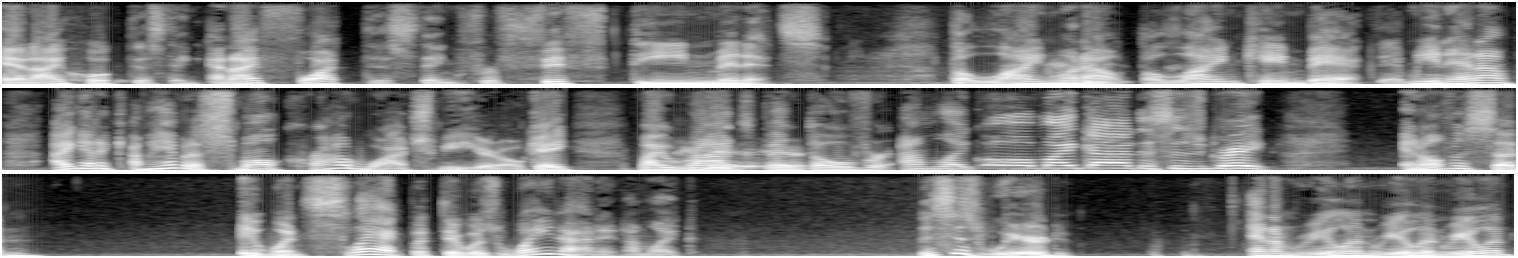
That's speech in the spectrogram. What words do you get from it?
And I hooked this thing, and I fought this thing for 15 minutes. The line went out. The line came back. I mean, and I'm I got I'm having a small crowd watch me here. Okay, my rod's Yeah, bent yeah. over. I'm like, oh my god, this is great. And all of a sudden, it went slack, but there was weight on it. I'm like, this is weird. And I'm reeling, reeling, reeling.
